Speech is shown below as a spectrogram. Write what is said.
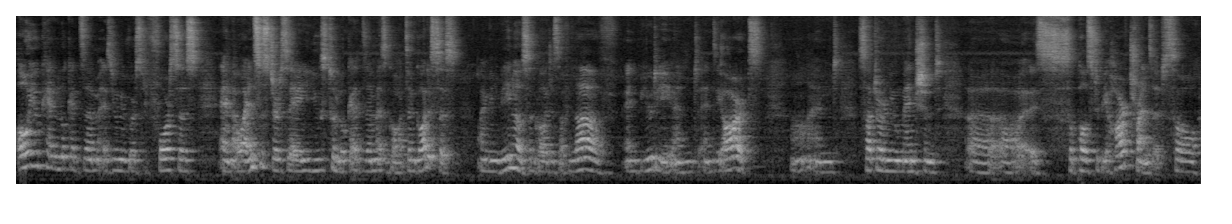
Or you can look at them as universal forces, and our ancestors they used to look at them as gods and goddesses. I mean, Venus, a goddess of love and beauty and, and the arts, uh, and Saturn, you mentioned, uh, uh, is supposed to be a hard transit. So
